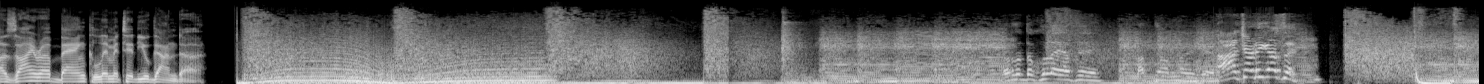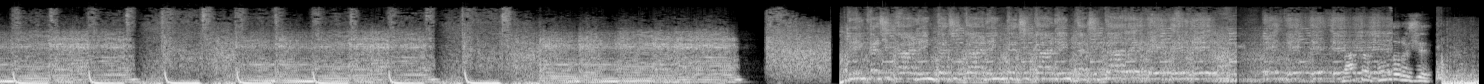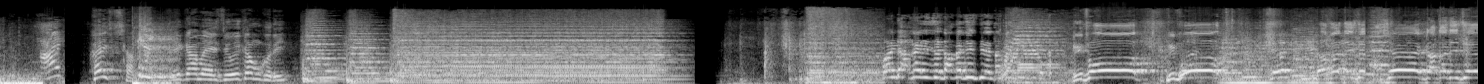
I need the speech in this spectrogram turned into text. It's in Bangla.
Azira Bank Limited Uganda. দরজা তো খোলাই আছে ভাবতে আচ্ছা ঠিক আছে। রাস্তা সুন্দর হয়েছে। হেই এই কামে আইছি ওই কাম করি। ওই টাকা দিছে টাকা দিছে টাকা দিছে। বিপদ বিপদ টাকা দিছে টাকা দিছে।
